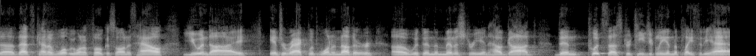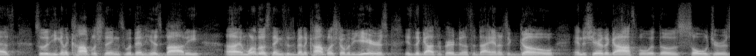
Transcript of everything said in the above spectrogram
uh, that's kind of what we want to focus on is how you and I interact with one another uh, within the ministry and how God then puts us strategically in the place that he has so that he can accomplish things within his body. Uh, and one of those things that's been accomplished over the years is that God's prepared Dennis and Diana to go and to share the gospel with those soldiers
